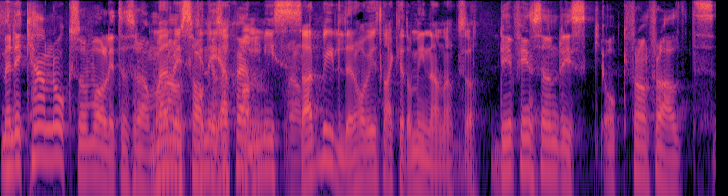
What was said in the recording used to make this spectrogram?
men det kan också vara lite sådär, man Men risken är att man själv. missar bilder, har vi snackat om innan också. Det finns en risk och framförallt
